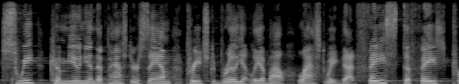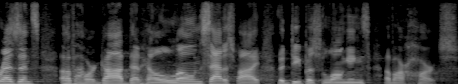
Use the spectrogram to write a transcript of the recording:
sweet communion that Pastor Sam preached brilliantly about last week. That face to face presence of our God that alone satisfy the deepest longings of our hearts.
